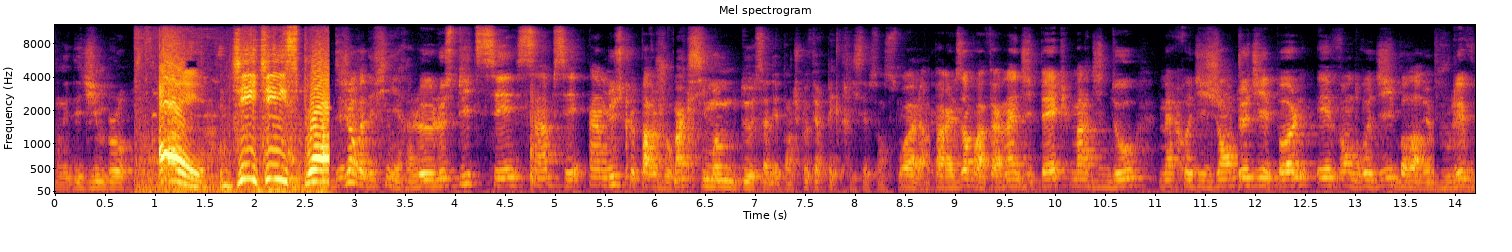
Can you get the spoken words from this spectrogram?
On est des gym bros. Hey, GG's, bro. Déjà, on va définir. Le, le split, c'est simple, c'est un muscle par jour. Maximum 2, ça dépend. Tu peux faire pec triceps sans split. Voilà, par exemple, on va faire lundi pec, mardi dos, mercredi jambes, jeudi épaules et vendredi bras. Si vous voulez, vous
